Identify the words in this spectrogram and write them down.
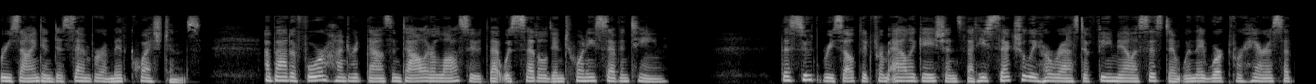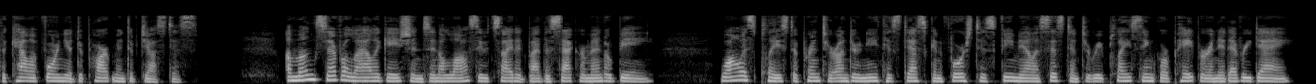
resigned in December amid questions about a $400,000 lawsuit that was settled in 2017. The suit resulted from allegations that he sexually harassed a female assistant when they worked for Harris at the California Department of Justice. Among several allegations in a lawsuit cited by the Sacramento Bee, Wallace placed a printer underneath his desk and forced his female assistant to replace ink or paper in it every day.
